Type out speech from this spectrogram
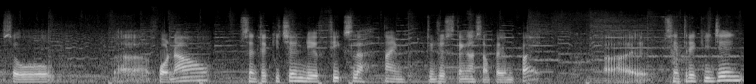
So uh, for now central kitchen dia fix lah time 7.30 sampai 4 uh, central kitchen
